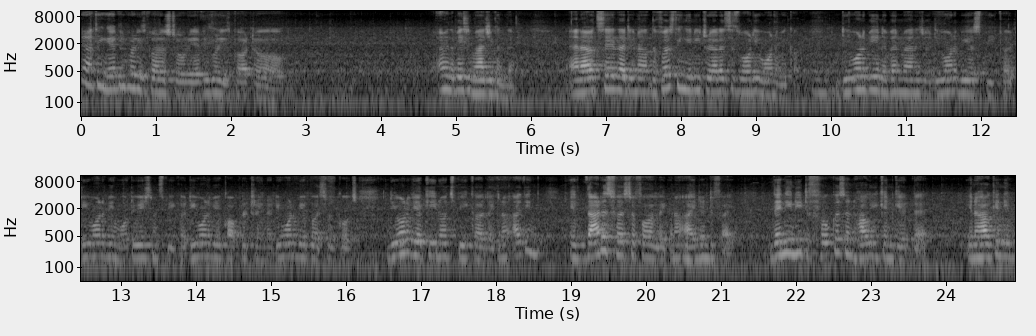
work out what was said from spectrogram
Yeah, I think everybody's got a story. Everybody's got, uh, I mean, the basic magic in them. And I would say that you know the first thing you need to realize is what do you want to become. Do you want to be an event manager? Do you want to be a speaker? Do you want to be a motivational speaker? Do you want to be a corporate trainer? Do you want to be a personal coach? Do you want to be a keynote speaker? Like you know, I think if that is first of all like you know identified, then you need to focus on how you can get there. You know, how can you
